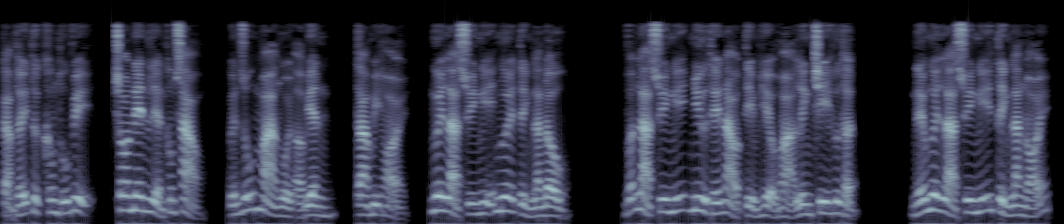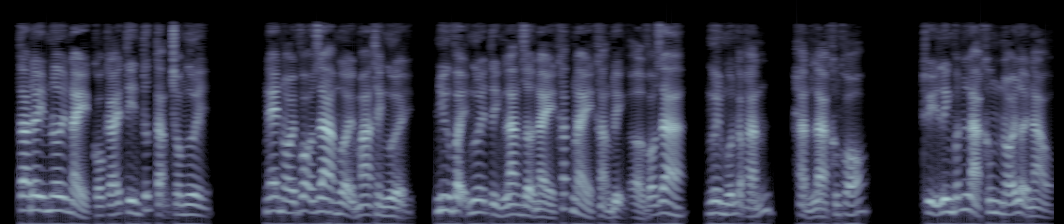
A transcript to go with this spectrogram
cảm thấy thực không thú vị, cho nên liền không xảo, quyến rũ mà ngồi ở biên. Ta bị hỏi, ngươi là suy nghĩ ngươi tình lang đâu? Vẫn là suy nghĩ như thế nào tìm hiểu Hỏa Linh chi hư thật? Nếu ngươi là suy nghĩ tình lang nói, ta đây nơi này có cái tin tức tặng cho ngươi. Nghe nói võ gia mời ma thành người, như vậy ngươi tình lang giờ này khắc này khẳng định ở võ gia, ngươi muốn gặp hắn, hẳn là không khó. Thủy Linh vẫn là không nói lời nào,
